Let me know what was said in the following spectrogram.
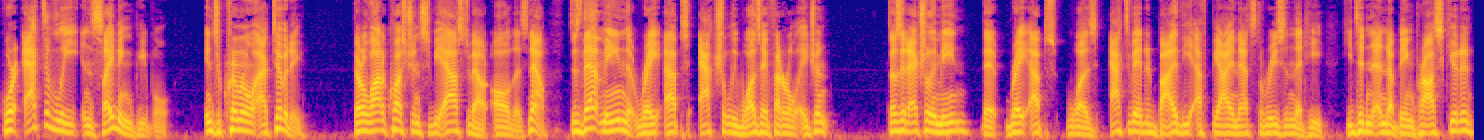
who are actively inciting people into criminal activity. There are a lot of questions to be asked about all this. Now, does that mean that Ray Epps actually was a federal agent? Does it actually mean that Ray Epps was activated by the FBI and that's the reason that he he didn't end up being prosecuted?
